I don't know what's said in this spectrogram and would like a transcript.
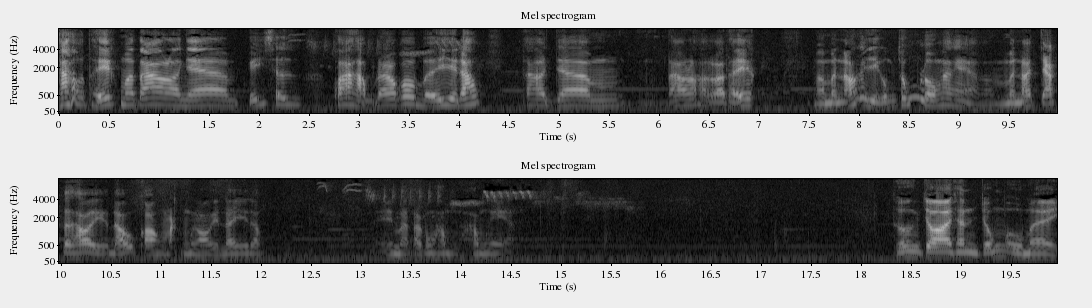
tao thiệt mà tao là nhà kỹ sư khoa học đâu có bị gì đâu. Tao um, tao nó là thiệt. Mà mình nói cái gì cũng trúng luôn á nghe. Mình nói chặt rồi thôi, đâu còn mặt ngồi đây đâu. Vậy mà tao cũng không không nghe. Thương cho sanh chúng u mê.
